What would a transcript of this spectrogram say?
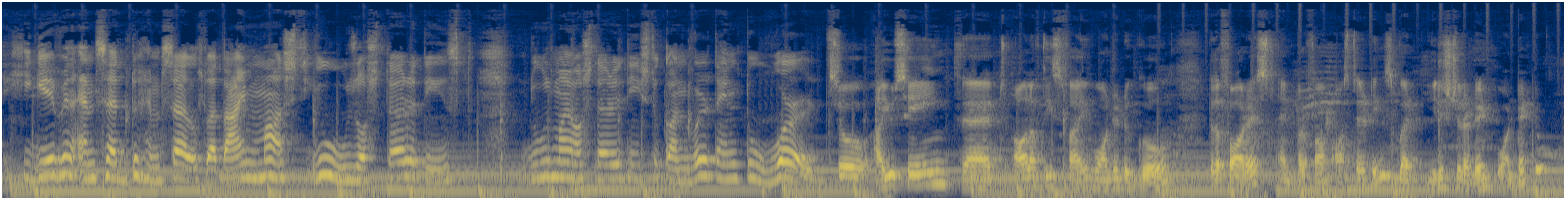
he gave in and said to himself that I must use austerities, use my austerities to convert into words. So, are you saying that all of these five wanted to go to the forest and perform austerities, but Yudhishthira didn't wanted to?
